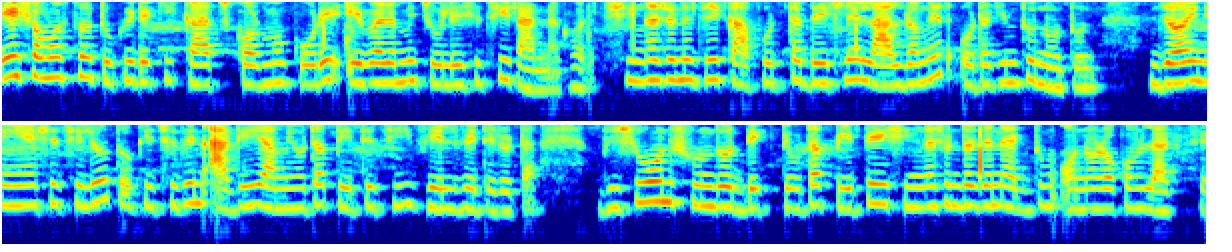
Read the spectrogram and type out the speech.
এই সমস্ত টুকিটাকি কাজকর্ম করে এবার আমি চলে এসেছি রান্নাঘরে। সিংহাসনে যে কাপড়টা দেখলে লাল রঙের, ওটা কিন্তু নতুন। জয় নিয়ে এসেছিল। তো কিছুদিন আগেই আমি ওটা পেতেছি ভেলভেটের ওটা। ভীষণ সুন্দর দেখতে। ওটা পেতে সিংহাসনটা যেন একদম অন্যরকম লাগছে।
